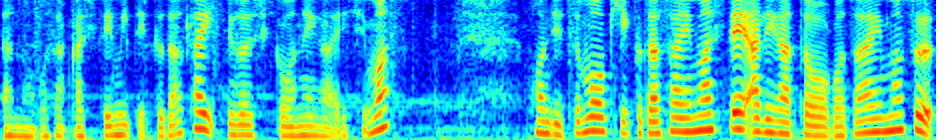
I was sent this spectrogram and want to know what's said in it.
あのご参加してみてください。よろしくお願いします。本日もお聴きくださいましてありがとうございます。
